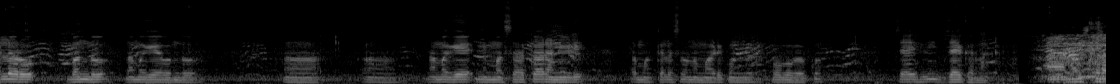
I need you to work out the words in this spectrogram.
ಎಲ್ಲರೂ ಬಂದು ನಮಗೆ ಒಂದು ನಮಗೆ ನಿಮ್ಮ ಸಹಕಾರ ನೀಡಿ ತಮ್ಮ ಕೆಲಸವನ್ನು ಮಾಡಿಕೊಂಡು ಹೋಗಬೇಕು. ಜೈ ಹಿಂದ್, ಜೈ ಕರ್ನಾಟಕ. ನಮಸ್ಕಾರ.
